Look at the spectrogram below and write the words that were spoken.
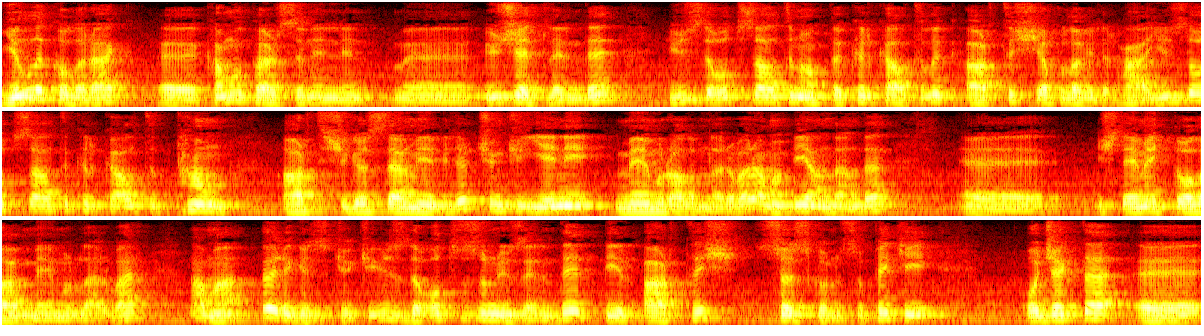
yıllık olarak e, kamu personelinin e, ücretlerinde %36.46'lık artış yapılabilir. Ha %36.46 tam artışı göstermeyebilir. Çünkü yeni memur alımları var ama bir yandan da e, işte emekli olan memurlar var. Ama öyle gözüküyor ki %30'un üzerinde bir artış söz konusu. Peki Ocak'ta e,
